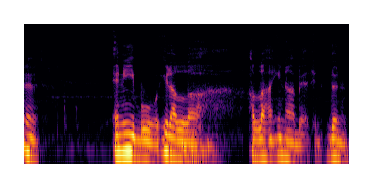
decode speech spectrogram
Evet. Enibu ilallah. Allah'a inabe edin, dönün.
